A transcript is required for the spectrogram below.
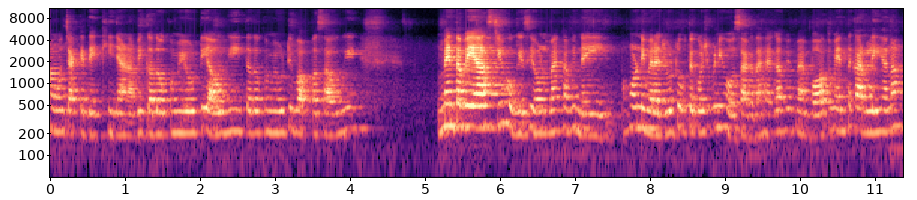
ਫੋਨ ਚੱਕ ਕੇ ਦੇਖੀ ਜਾਣਾ ਵੀ ਕਦੋਂ ਕਮਿਊਨਿਟੀ ਆਊਗੀ, ਕਦੋਂ ਕਮਿਊਨਿਟੀ ਵਾਪਸ ਆਊਗੀ। ਮੈਂ ਤਾਂ ਬੇਆਸ ਜੀ ਹੋ ਗਈ ਸੀ ਹੁਣ। ਮੈਂ ਕਿਹਾ ਵੀ ਨਹੀਂ, ਹੁਣ ਨਹੀਂ ਮੇਰਾ YouTube ਤੇ ਕੁਝ ਵੀ ਨਹੀਂ ਹੋ ਸਕਦਾ ਹੈਗਾ। ਵੀ ਮੈਂ ਬਹੁਤ ਮਿਹਨਤ ਕਰ ਲਈ ਹੈ ਨਾ।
